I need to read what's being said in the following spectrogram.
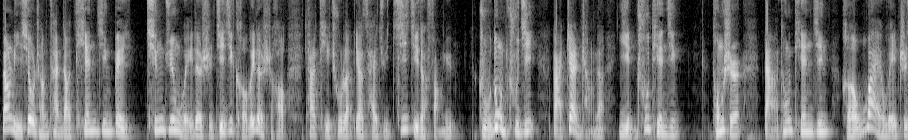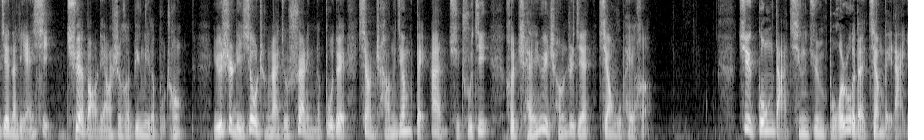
当李秀成看到天津被清军围的是岌岌可危的时候，他提出了要采取积极的防御，主动出击，把战场呢引出天津，同时打通天津和外围之间的联系，确保粮食和兵力的补充。于是李秀成啊就率领着部队向长江北岸去出击，和陈玉成之间相互配合，去攻打清军薄弱的江北大营。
